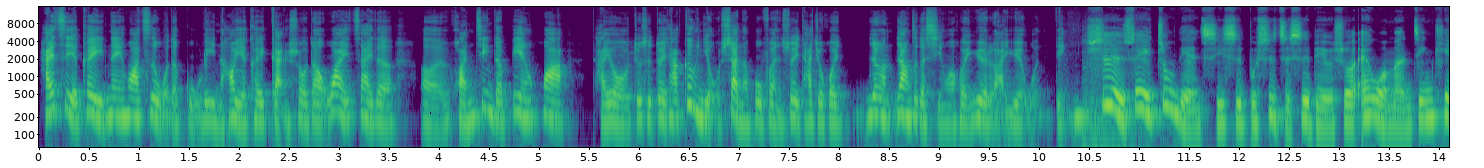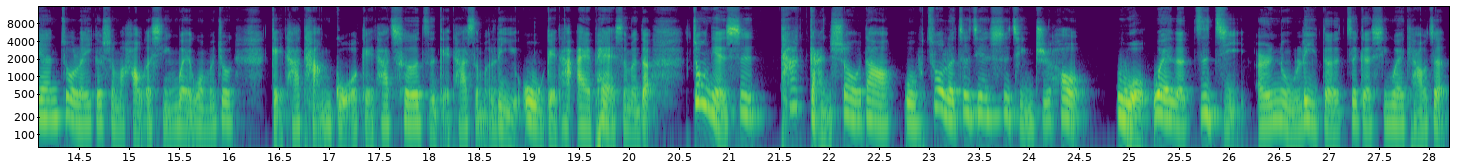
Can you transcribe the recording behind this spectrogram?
孩子也可以内化自我的鼓然后也可以感受到外在的呃环境的变化。还有就是对他更友善的部分，所以他就会让让这个行为会越来越稳定。是，所以重点其实不是只是比如说，哎，我们今天做了一个什么好的行为，我们就给他糖果，给他车子，给他什么礼物，给他 iPad 什么的。重点是他感受到我做了这件事情之后，我为了自己而努力的这个行为调整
